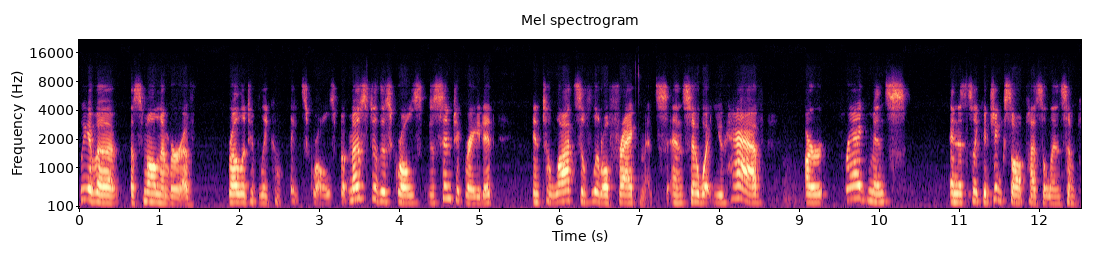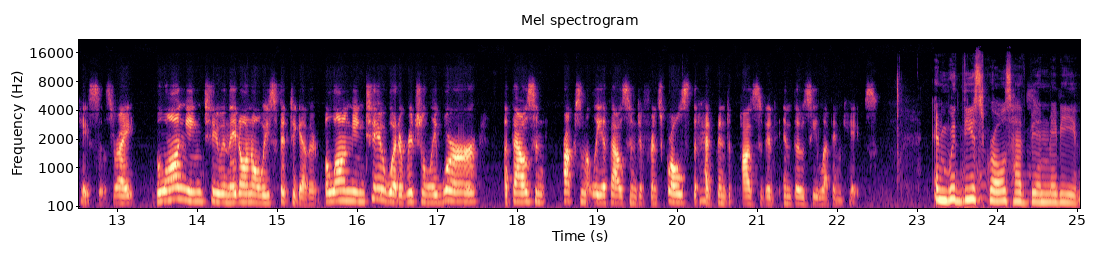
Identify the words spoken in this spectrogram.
We have a, a small number of relatively complete scrolls, but most of the scrolls disintegrated into lots of little fragments. And so what you have are fragments, and it's like a jigsaw puzzle in some cases, right? Belonging to, and they don't always fit together, belonging to what originally were a thousand, approximately a thousand different scrolls that had been deposited in those 11 caves. And would these scrolls have been maybe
